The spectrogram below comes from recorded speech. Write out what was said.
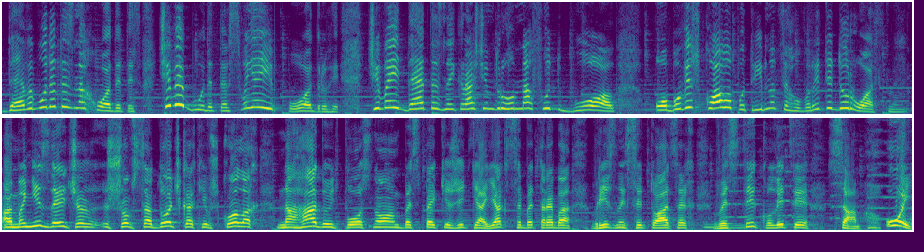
де ви будете знаходитись. Чи ви будете в своєї подруги, чи ви йдете з найкращим другом на футбол. Обов'язково потрібно це говорити дорослим. А мені здається, що в садочках і в школах нагадують по основам безпеки життя, як себе треба в різних ситуаціях вести, коли ти сам. Ой!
